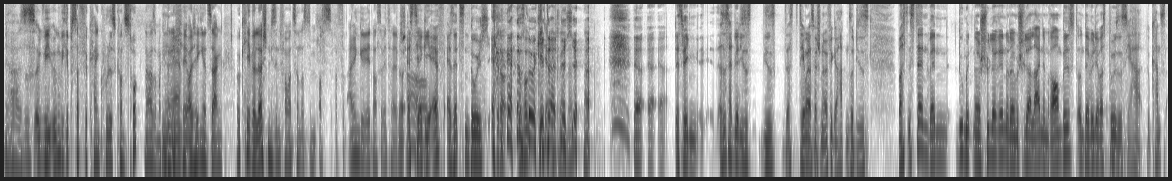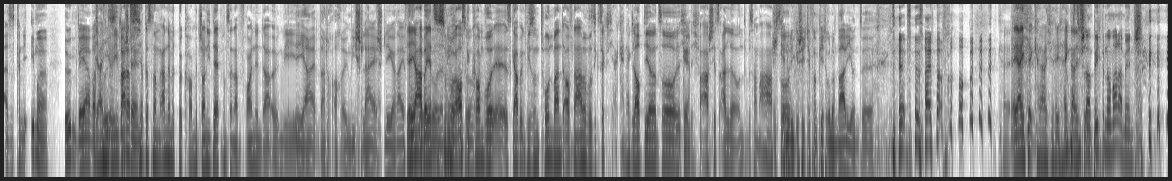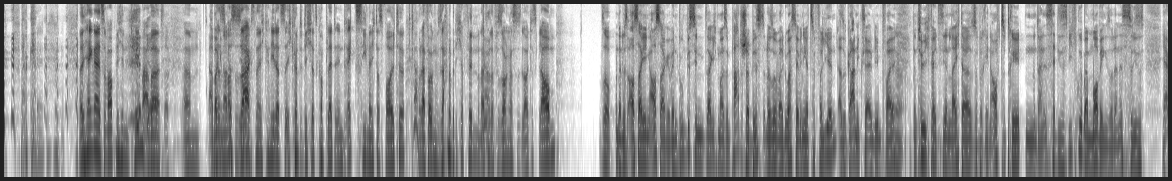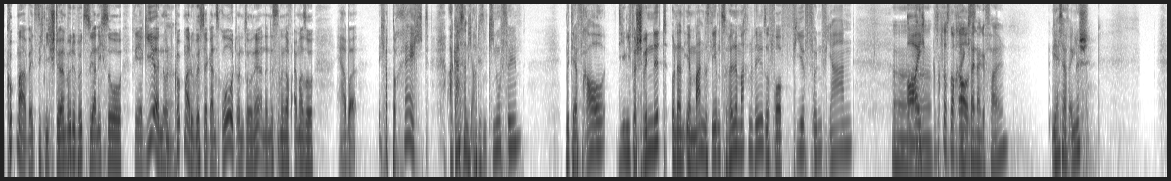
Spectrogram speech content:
es ist irgendwie, irgendwie gibt es dafür kein cooles Konstrukt. Ne? Also man kann ja Nee. nicht heute hingehen und sagen, okay, wir löschen diese Informationen aus dem, aus, von allen Geräten aus dem Internet. Genau. STRGF ersetzen durch. Genau, So so geht, geht ja halt nicht mehr. nicht. Ne? Ja. ja, ja, ja. Deswegen, das ist halt wieder dieses, dieses, das Thema, das wir schon häufiger hatten, so dieses, was ist denn, wenn du mit einer Schülerin oder einem Schüler allein im Raum bist und der will dir was Böses? Ja, du kannst, also es kann dir immer irgendwer was ja, hier, Böses wie war das? Ich habe das nur am Rande mitbekommen mit Johnny Depp und seiner Freundin da irgendwie. Ja, war doch auch irgendwie Schle Schlägerei. Ja, ja, aber jetzt ist oder irgendwo und so. rausgekommen, wo äh, es gab irgendwie so eine Tonbandaufnahme, wo sie gesagt hat, ja, keiner glaubt dir und so, Okay. ich, ich verarsche jetzt alle und du bist am Arsch. Ich so. kenne nur die Geschichte von Pietro Lombardi und äh, seiner Frau. okay. Ja, ich, keine Ahnung, ich, ich hänge da nicht Schlampe, ich bin normaler Mensch. okay. Also ich hänge da jetzt überhaupt nicht in dem Thema, aber Ja, auch- Ähm, Aber das genau ist, was das- du ja. sagst, ne? ich, kann jeder, ich könnte dich jetzt komplett in den Dreck ziehen, wenn ich das wollte. Klar. Und einfach irgendwie Sachen über dich erfinden und Ja. einfach dafür sorgen, dass die Leute es glauben. So, Und dann ist Aussage gegen Aussage. Wenn du ein bisschen, sag ich mal, sympathischer bist oder so, weil du hast ja weniger zu verlieren, also gar nichts ja in dem Fall, ja. natürlich fällt es dir dann leichter, souverän aufzutreten und dann ist es ja dieses, wie früher beim Mobbing, so, dann ist es so dieses, ja, guck mal, wenn es dich nicht stören würde, würdest du ja nicht so reagieren und Ja. guck mal, du wirst ja ganz rot und so, ne? Und dann ist dann auf einmal so, ja, aber ich hab doch recht. Aber gab es da nicht auch diesen Kinofilm mit der Frau, die irgendwie verschwindet und dann ihrem Mann das Leben zur Hölle machen will, so vor vier, fünf Jahren? Äh, Oh, ich such das noch Ein raus. kleiner Gefallen. Wie heißt er auf Englisch?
